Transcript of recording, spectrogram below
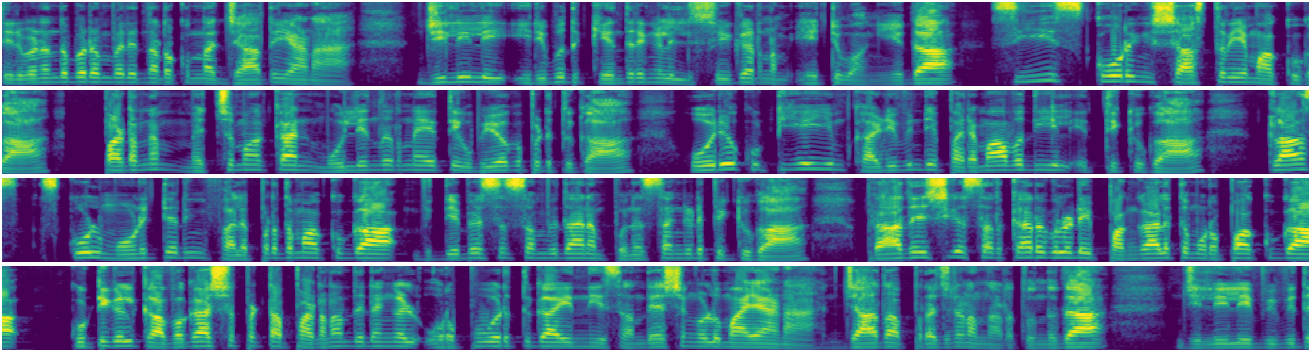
തിരുവനന്തപുരം വരെ നടക്കുന്ന ജാഥയാണ് ജില്ലയിലെ ഇരുപത് കേന്ദ്രങ്ങളിൽ സ്വീകരണം ഏറ്റുവാങ്ങിയത്. സി സ്കോറിംഗ് ശാസ്ത്രീയമാക്കുക പഠനം മെച്ചമാക്കാൻ മൂല്യനിർണയത്തെ ഉപയോഗപ്പെടുത്തുക ഓരോ കുട്ടിയെയും കഴിവിന്റെ പരമാവധിയിൽ എത്തിക്കുക ക്ലാസ് സ്കൂൾ മോണിറ്ററിംഗ് ഫലപ്രദമാക്കുക വിദ്യാഭ്യാസ സംവിധാനം പുനഃസംഘടിപ്പിക്കുക പ്രാദേശിക സർക്കാരുകളുടെ പങ്കാളിത്തം ഉറപ്പാക്കുക കുട്ടികൾക്ക് അവകാശപ്പെട്ട പഠന ദിനങ്ങൾ ഉറപ്പുവരുത്തുക എന്നീ സന്ദേശങ്ങളുമായാണ് ജാഥ പ്രചരണം നടത്തുന്നത്. ജില്ലയിലെ വിവിധ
